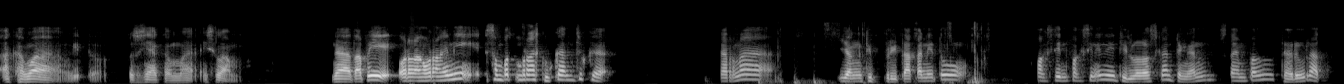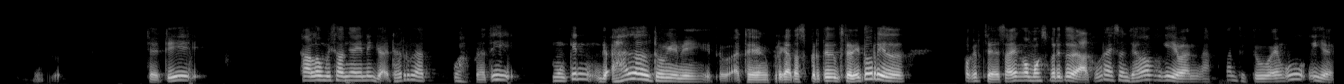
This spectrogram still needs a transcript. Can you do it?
agama gitu, khususnya agama Islam. Nah, tapi orang-orang ini sempat meragukan juga karena yang diberitakan itu vaksin-vaksin ini diloloskan dengan stempel darurat. Jadi kalau misalnya ini nggak darurat, wah berarti mungkin nggak halal dong ini. Itu ada yang berkata seperti itu dan itu real. Pekerja saya ngomong seperti itu, aku rasa jawab gimana? Aku kan duduk MUI ya.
